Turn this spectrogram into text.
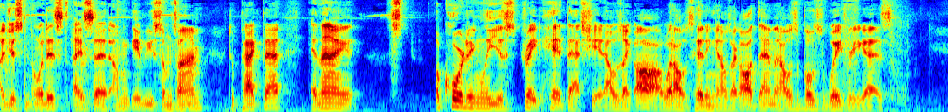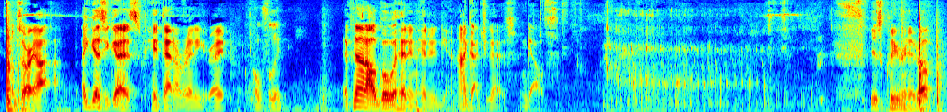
I just noticed, I said, I'm gonna give you some time to pack that, and then I accordingly just straight hit that shit. I was like, oh, what I was hitting, and I was like, oh, damn it, I was supposed to wait for you guys. I'm sorry, I, I guess you guys hit that already, right? Hopefully. If not, I'll go ahead and hit it again. I got you guys and gals. Just clearing it up.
